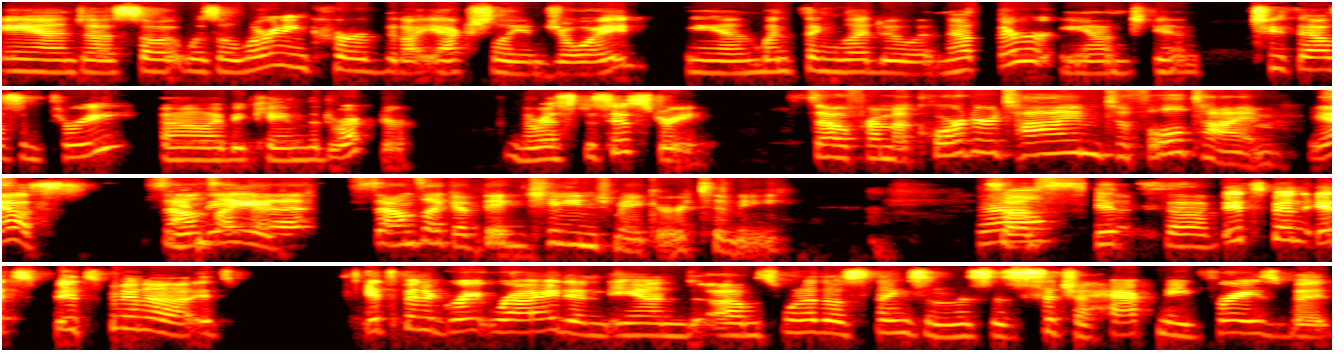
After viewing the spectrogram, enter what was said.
And uh, so it was a learning curve that I actually enjoyed. And one thing led to another. And in 2003, uh, I became the director. The rest is history. So from a quarter time to full time. Yes. Sounds indeed. like a sounds like a big change maker to me. Well, so, it's uh, it's been it's it's been a it's it's been a great ride and and um, it's one of those things and this is such a hackneyed phrase but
